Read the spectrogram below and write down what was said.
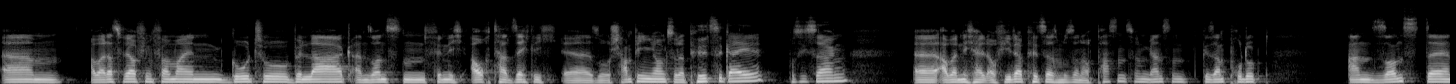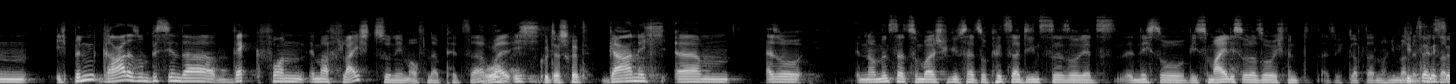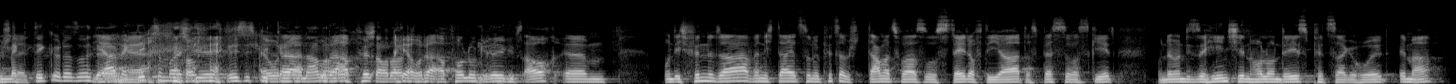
Ähm, aber das wäre auf jeden Fall mein Go-To-Belag. Ansonsten finde ich auch tatsächlich äh, so Champignons oder Pilze geil, muss ich sagen. Äh, aber nicht halt auf jeder Pizza, das muss dann auch passen zum ganzen Gesamtprodukt. Ansonsten, ich bin gerade so ein bisschen da weg von immer Fleisch zu nehmen auf einer Pizza, Oh, weil ich Guter Schritt. gar nicht, ähm, also in Neumünster zum Beispiel gibt es halt so Pizzadienste, so jetzt nicht so wie Smileys oder so. Ich finde, also ich glaube, da hat noch niemand Gibt's eine nicht Pizza so einen bestellt. McDick oder so? Ja, Der- McDick zum Beispiel. Richtig gut, Äh, geiler oder, Name oder, Shoutout. ja, oder Apollo Grill gibt's auch. Ähm, und ich finde da, wenn ich da jetzt so eine Pizza, damals war es so State of the Art, das Beste, was geht. Und dann haben wir diese Hähnchen-Hollandaise-Pizza geholt, immer.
